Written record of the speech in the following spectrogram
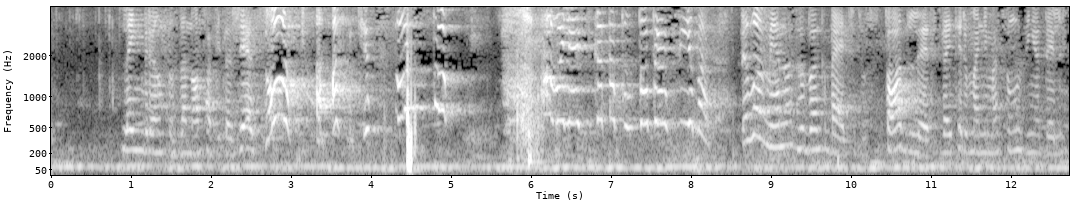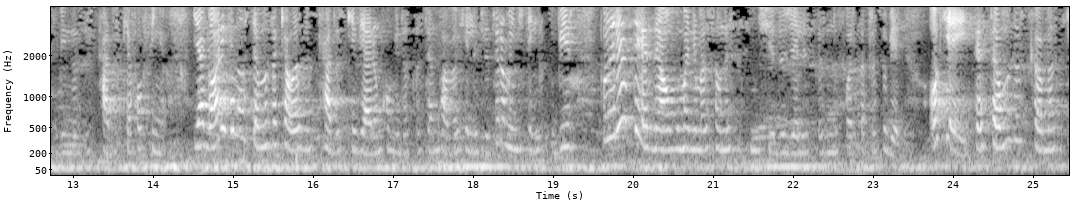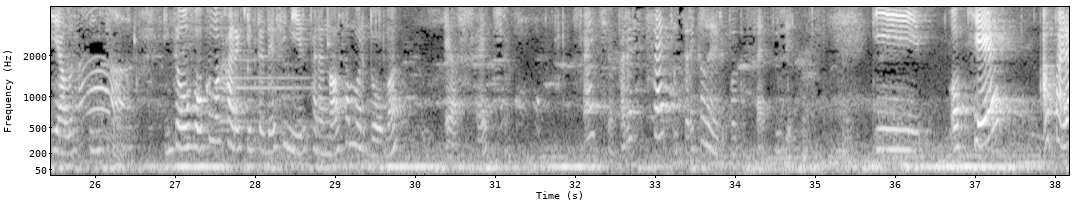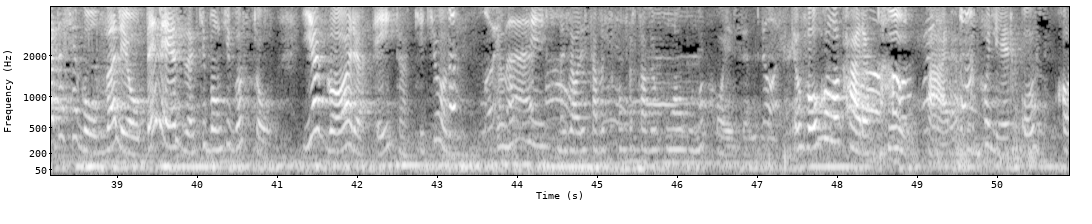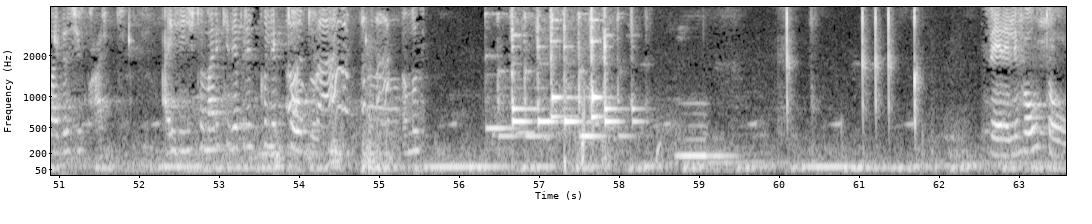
lembranças da nossa vida. Jesus! que susto! Bunk Bed dos Toddlers, vai ter uma animaçãozinha deles subindo as escadas que é fofinho. E agora que nós temos aquelas escadas que vieram com vida sustentável, que eles literalmente têm que subir, poderia ter né, alguma animação nesse sentido de eles fazendo força para subir. Ok, testamos as camas e elas funcionam. Então eu vou colocar aqui para definir para a nossa mordoma. É a Fétia? Fétia? Parece feto. Será que ela é irmã do feto, gente? E ok, a parada chegou, valeu, beleza, que bom que gostou. E agora, eita, o que que houve? Eu não vi, mas ela estava desconfortável com alguma coisa. Eu vou colocar aqui para escolher os colegas de quarto. Ai, gente, tomara que dê para escolher todos. Vamos ver, ele voltou.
